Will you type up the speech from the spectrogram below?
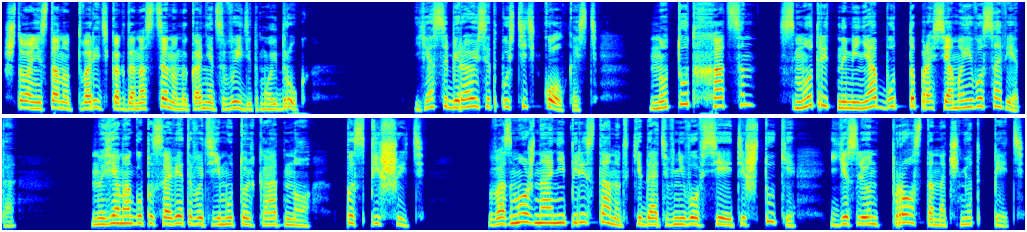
что они станут творить, когда на сцену наконец выйдет мой друг?» Я собираюсь отпустить колкость, но тут Хадсон смотрит на меня, будто прося моего совета. Но я могу посоветовать ему только одно — поспешить. Возможно, они перестанут кидать в него все эти штуки, если он просто начнет петь.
